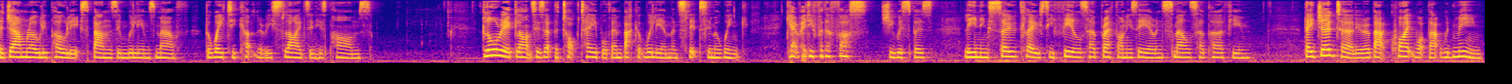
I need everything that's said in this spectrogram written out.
The jam roly poly expands in William's mouth. The weighty cutlery slides in his palms. Gloria glances at the top table, then back at William and slips him a wink. Get ready for the fuss, she whispers, leaning so close he feels her breath on his ear and smells her perfume. They joked earlier about quite what that would mean.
